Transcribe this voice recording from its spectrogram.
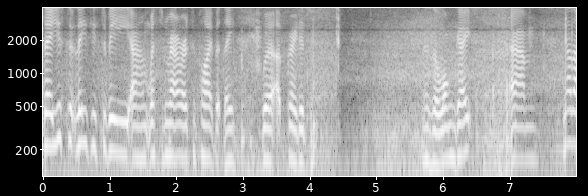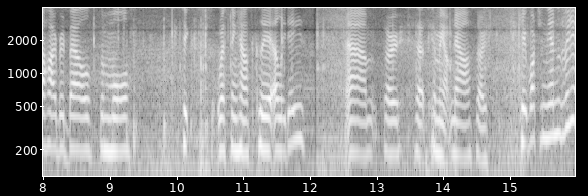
They used to, these used to be um, Western Railroad supply, but they were upgraded. There's a long gate. Um, another hybrid bell, some more six Westinghouse clear LEDs. Um, so that's coming up now. So keep watching the end of the video.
